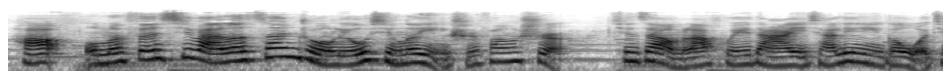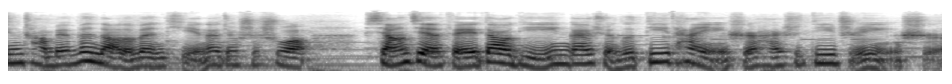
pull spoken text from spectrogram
好，我们分析完了三种流行的饮食方式，现在我们来回答一下另一个我经常被问到的问题，那就是说，想减肥到底应该选择低碳饮食还是低脂饮食？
